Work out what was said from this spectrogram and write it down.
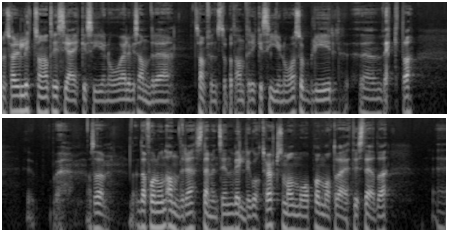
Men så er det litt sånn at hvis jeg ikke sier noe, eller hvis andre samfunnsdebattanter ikke sier noe, så blir eh, vekta eh, Altså, da får noen andre stemmen sin veldig godt hørt, så man må på en måte være til stede eh,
